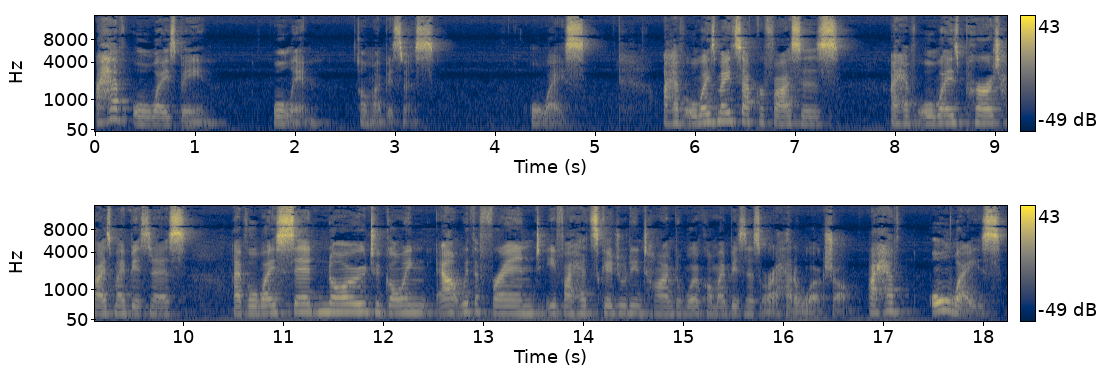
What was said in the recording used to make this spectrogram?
I have always been all in on my business. Always. I have always made sacrifices. I have always prioritized my business. I've always said no to going out with a friend if I had scheduled in time to work on my business or I had a workshop. I have always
